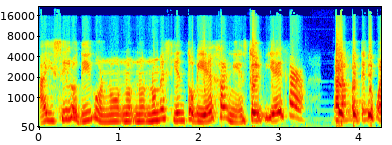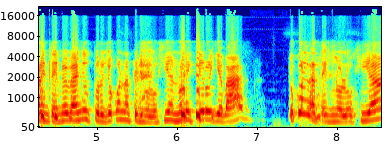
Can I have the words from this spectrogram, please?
ahí sí lo digo, no, no, no, no me siento vieja ni estoy vieja. Caramba, tengo 49 años, pero yo con la tecnología no me quiero llevar. Yo con la tecnología,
